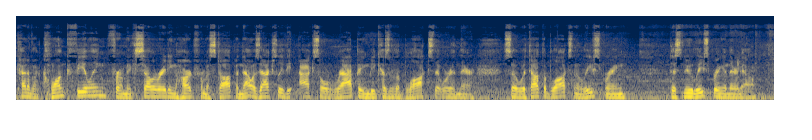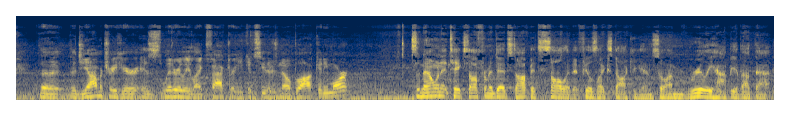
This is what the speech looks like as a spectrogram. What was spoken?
kind of a clunk feeling from accelerating hard from a stop. And that was actually the axle wrapping because of the blocks that were in there. So without the blocks and the leaf spring, this new leaf spring in there now, the, the geometry here is literally like factory. You can see there's no block anymore. So now when it takes off from a dead stop, it's solid. It feels like stock again. So I'm really happy about that.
